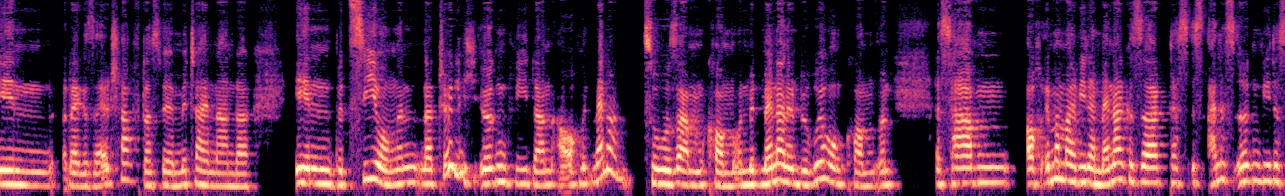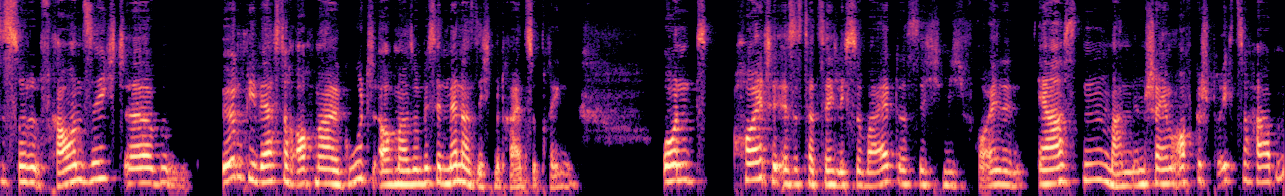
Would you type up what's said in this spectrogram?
in der Gesellschaft, dass wir miteinander in Beziehungen natürlich irgendwie dann auch mit Männern zusammenkommen und mit Männern in Berührung kommen. Und es haben auch immer mal wieder Männer gesagt, das ist alles irgendwie, das ist so Frauensicht. Ähm, irgendwie wäre es doch auch mal gut, auch mal so ein bisschen Männersicht mit reinzubringen. Und heute ist es tatsächlich soweit, dass ich mich freue, den ersten Mann im Shame-Off-Gespräch zu haben.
